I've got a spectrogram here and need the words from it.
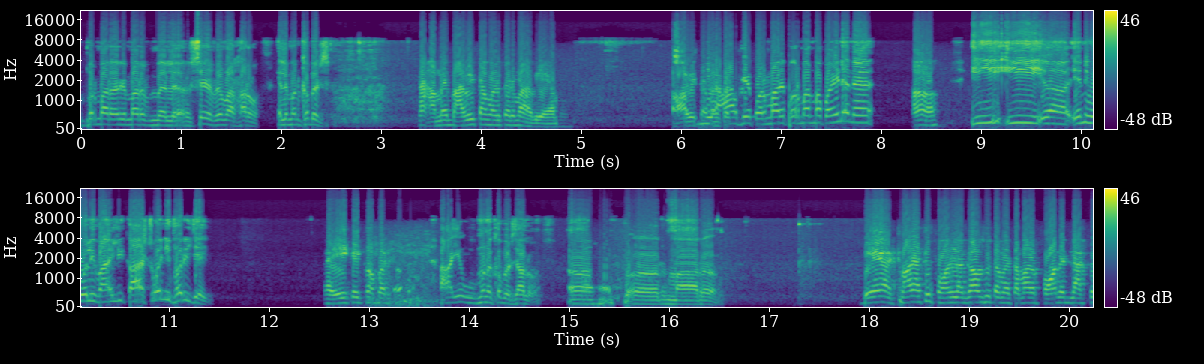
પરમાર અરે મારો છે વ્યવહાર હારો. એટલે મને ખબર છે. ના અમે બાવીસમાં આવીએ અમે આ જે પરમારે પરમારમાં પૈણે ને હા. ઈ ઈ એની ઓલી વાયલી કાસ્ટ હોય ને ફરી જાય. હા, એ કઈ ખબર હા એવું મને ખબર ચાલો પરમાર બે અઠવાડિયાથી ફોન લગાવું છું. તમે તમારો ફોન જ લાગતો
